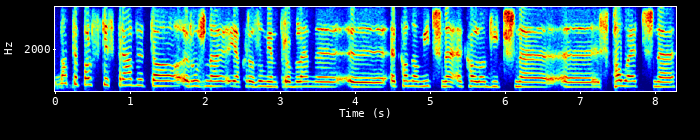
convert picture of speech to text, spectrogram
No te polskie sprawy to różne, jak rozumiem, problemy y, ekonomiczne, ekologiczne, y, społeczne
